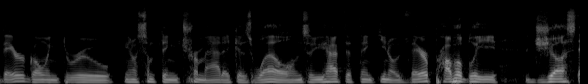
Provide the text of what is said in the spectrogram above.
they're going through you know something traumatic as well and so you have to think you know they're probably just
